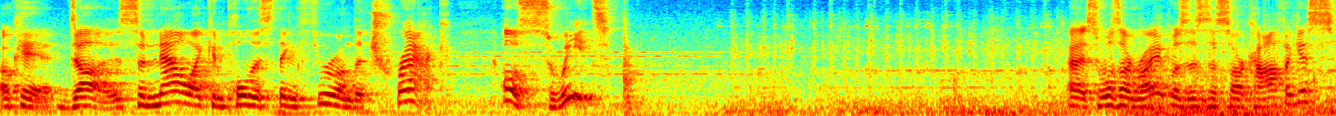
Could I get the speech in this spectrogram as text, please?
Okay, it does. So now I can pull this thing through on the track. Oh, sweet. Alright, so was I right? Was this the sarcophagus?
